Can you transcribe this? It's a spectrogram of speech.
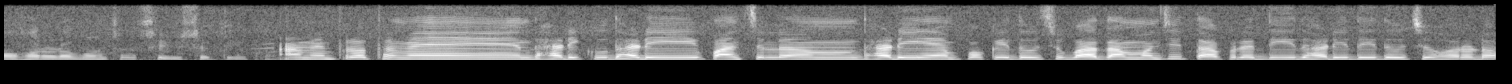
ଆଉ ହରଡ଼ ବୁଣୁଛନ୍ତି ସେ ବିଷୟରେ ଟିକେ ଆମେ ପ୍ରଥମେ ଧାଡ଼ିକୁ ଧାଡ଼ି ପାଞ୍ଚ ଧାଡ଼ି ପକେଇ ଦେଉଛୁ ବାଦାମ ମଞ୍ଜି ତାପରେ ଦୁଇ ଧାଡ଼ି ଦେଇ ଦେଉଛୁ ହରଡ଼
